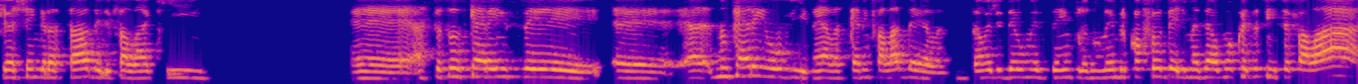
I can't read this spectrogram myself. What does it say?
que eu achei engraçado ele falar que é, as pessoas querem ser, é, não querem ouvir, né? Elas querem falar delas. Então ele deu um exemplo, eu não lembro qual foi o dele, mas é alguma coisa assim. Você fala, ah,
